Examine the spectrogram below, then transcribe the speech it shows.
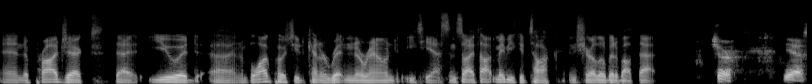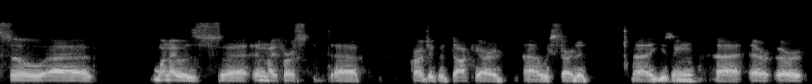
and a project that you had uh, in a blog post you'd kind of written around ETS. And so I thought maybe you could talk and share a little bit about that. Sure. Yeah. So uh, when I was uh, in my first uh, project with Dockyard, uh, we started uh, using or, or,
